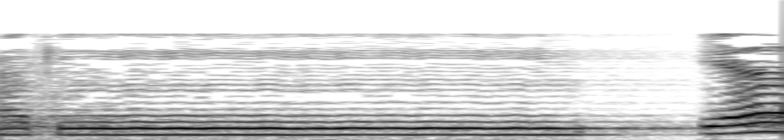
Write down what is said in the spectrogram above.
حَكِيمٌ. يَا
